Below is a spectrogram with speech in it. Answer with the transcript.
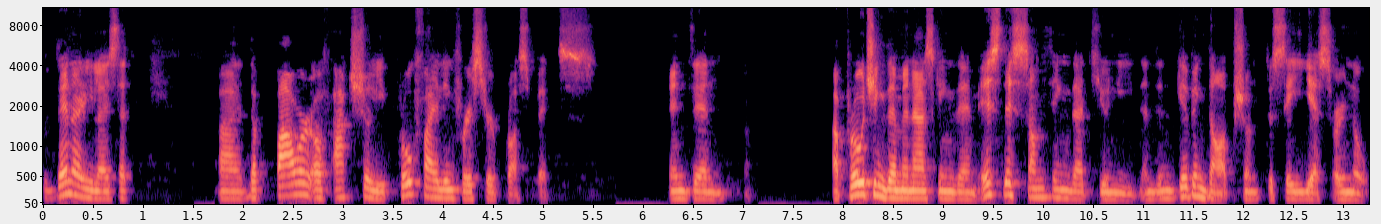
then I realized that uh, the power of actually profiling first your prospects and then approaching them and asking them, is this something that you need? And then giving the option to say yes or no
